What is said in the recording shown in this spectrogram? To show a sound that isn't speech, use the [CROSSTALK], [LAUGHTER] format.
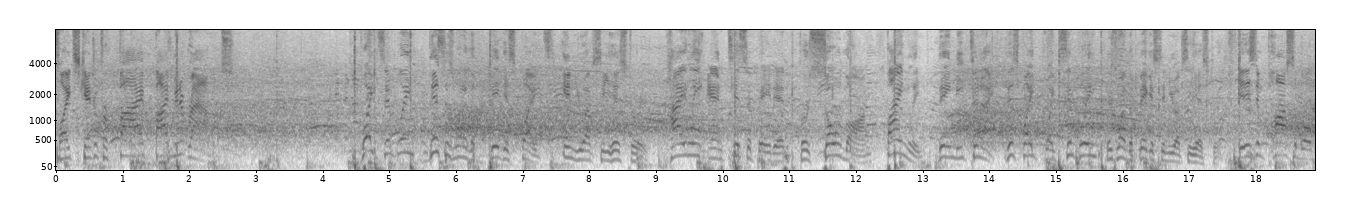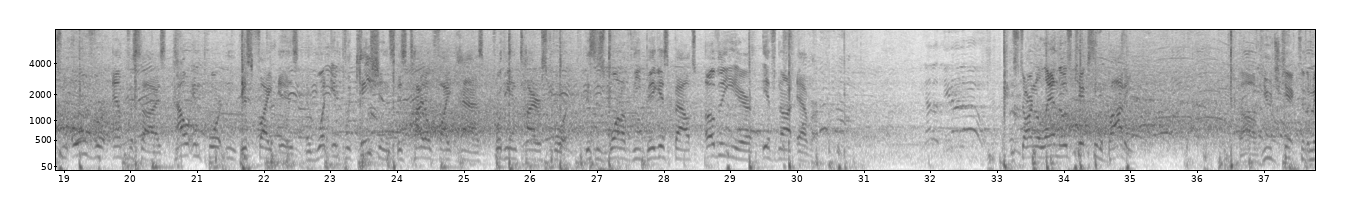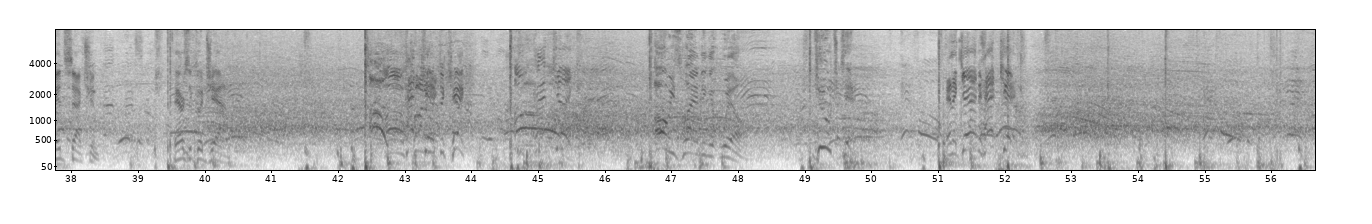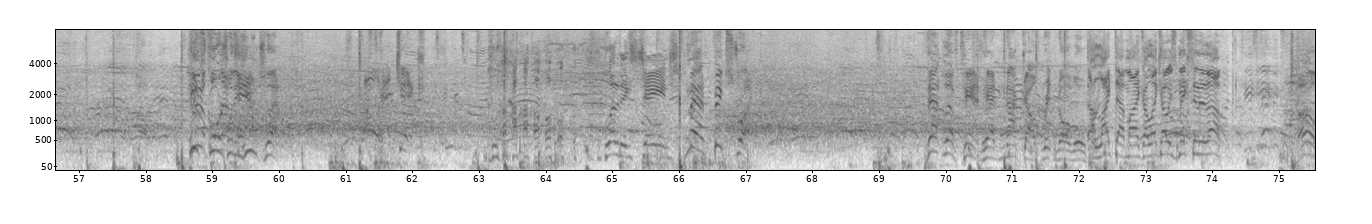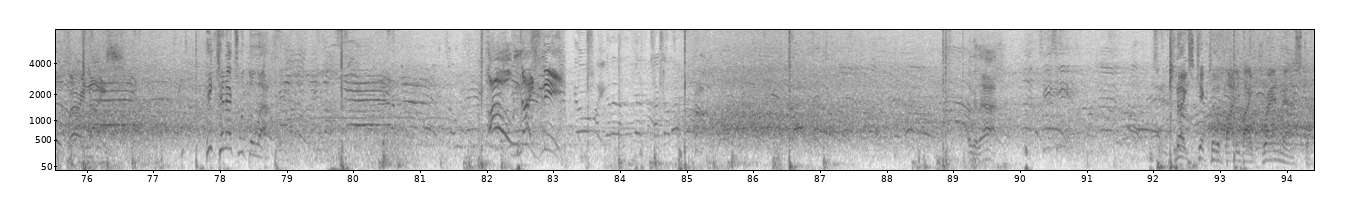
Fight scheduled for five five-minute rounds. Quite simply, this is one of the biggest fights in UFC history. Highly anticipated for so long. Finally, they meet tonight. This fight, quite simply, is one of the biggest in UFC history. It is impossible to overemphasize how important this fight is and what implications this title fight has for the entire sport. This is one of the biggest bouts of the year, if not ever. He's starting to land those kicks to the body. Oh, huge kick to the midsection. There's a good jab. Oh, Oh, head him with the kick. Oh, head kick. Oh, he's landing at will. Huge kick. And again, head kick. He Beautiful scores with a huge left. Oh, head kick. Wow. [LAUGHS] what an exchange. Man, big strike. That left hand had knockout written all over I like that, Mike. I like how he's mixing it up. Oh, very nice. He connects with the left. Oh, nice knee. Look at that. Nice kick to the body by Grandmaster.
